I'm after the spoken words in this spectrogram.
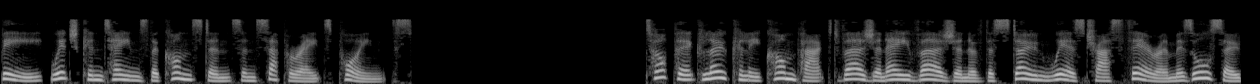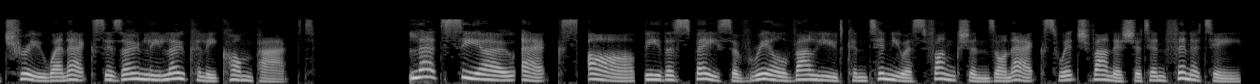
B, which contains the constants and separates points. Topic locally compact version A version of the Stone-Weierstrass theorem is also true when X is only locally compact. Let CO x, R be the space of real-valued continuous functions on X which vanish at infinity,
